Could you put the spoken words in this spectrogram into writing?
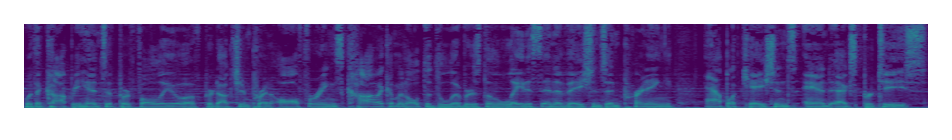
With a comprehensive portfolio of production print offerings, Konica Minolta delivers the latest innovations in printing, applications, and expertise.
